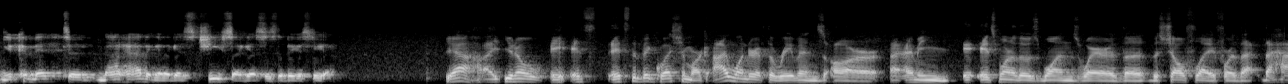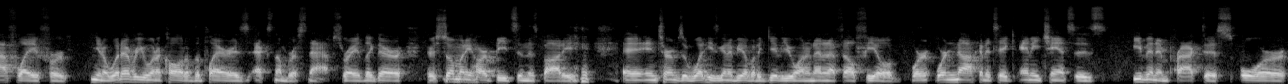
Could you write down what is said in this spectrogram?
you commit to not having him against the Chiefs. I guess is the biggest deal. Yeah, I, you know, it, it's it's the big question mark. I wonder if the Ravens are. I mean, it, it's one of those ones where the the shelf life or the the half life or you know whatever you want to call it of the player is X number of snaps, right? Like there there's so many heartbeats in this body in terms of what he's going to be able to give you on an NFL field. We're we're not going to take any chances even in practice or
